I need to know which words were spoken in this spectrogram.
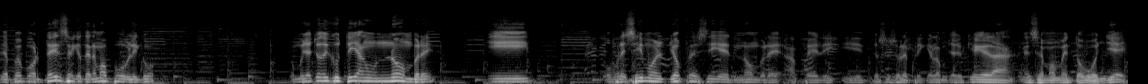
después portense que tenemos público. Los muchachos discutían un nombre y ofrecimos, yo ofrecí el nombre a Félix y entonces se lo expliqué a los muchachos quién era en ese momento Bonje,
